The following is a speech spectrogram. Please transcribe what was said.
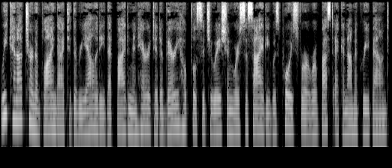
we cannot turn a blind eye to the reality that Biden inherited a very hopeful situation where society was poised for a robust economic rebound,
